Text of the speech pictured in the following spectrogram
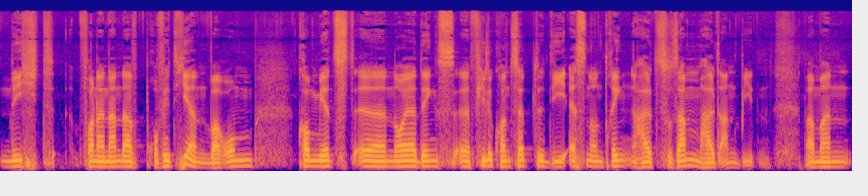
nicht voneinander profitieren? Warum kommen jetzt äh, neuerdings äh, viele Konzepte, die Essen und Trinken halt zusammen halt anbieten, weil man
